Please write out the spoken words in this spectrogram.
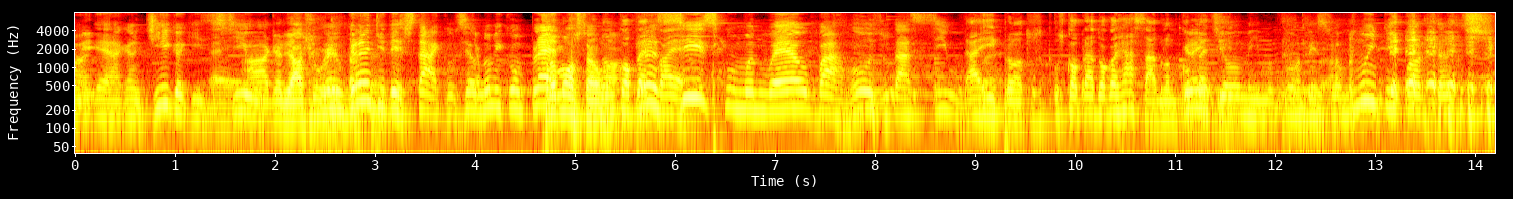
uma guerra antiga que existiu. Ah, a Riachuelo, Foi um tá grande certo. destaque. O seu nome completo. Promoção Nome completo é? Francisco Manuel Barroso da Silva. Daí, pronto, os, os cobradores agora já sabem o nome completo Grande dele. homem, foi uma pessoa muito importante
